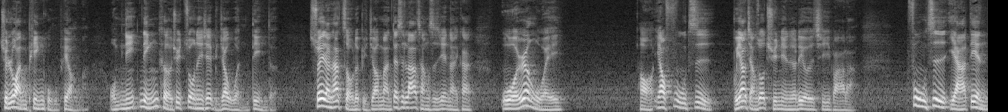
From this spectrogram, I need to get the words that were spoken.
去乱拼股票嘛？我们宁宁可去做那些比较稳定的，虽然它走的比较慢，但是拉长时间来看，我认为，哦，要复制，不要讲说群年的六十七八啦，复制雅电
